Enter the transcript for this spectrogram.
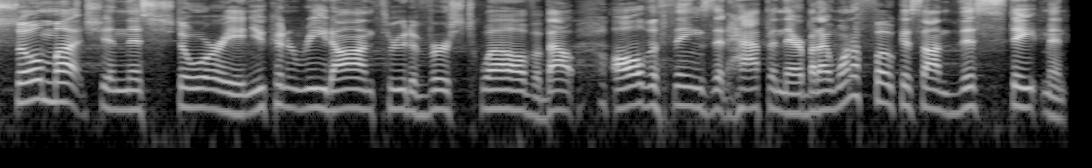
so much in this story, and you can read on through to verse 12 about all the things that happen there. But I want to focus on this statement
